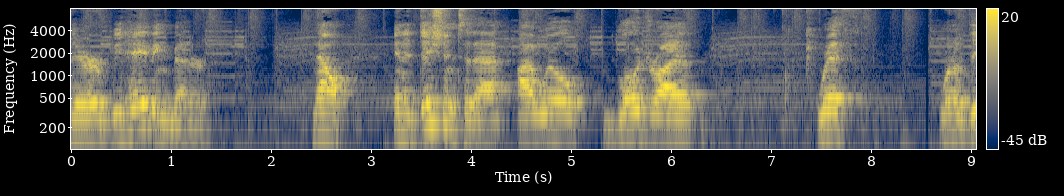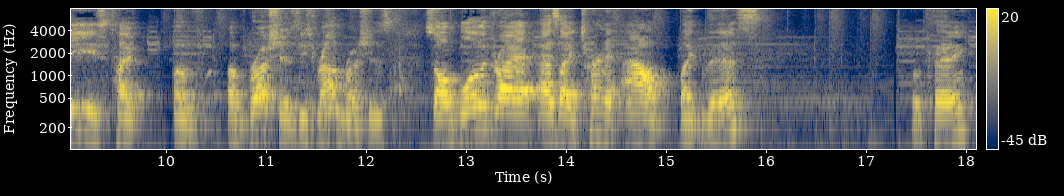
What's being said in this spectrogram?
they're behaving better. Now, in addition to that, I will blow dry it with one of these type of, of brushes, these round brushes, so I'll blow dry it as I turn it out like this. Okay,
